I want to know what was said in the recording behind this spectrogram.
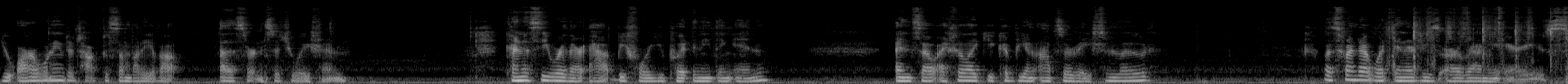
you are wanting to talk to somebody about a certain situation. Kind of see where they're at before you put anything in. And so I feel like you could be in observation mode. Let's find out what energies are around you, Aries.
